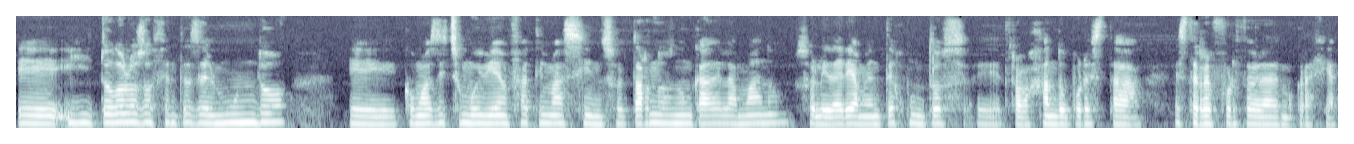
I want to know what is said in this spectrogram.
eh, y todos los docentes del mundo, eh, como has dicho muy bien Fátima, sin soltarnos nunca de la mano, solidariamente juntos eh, trabajando por esta, este refuerzo de la democracia.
